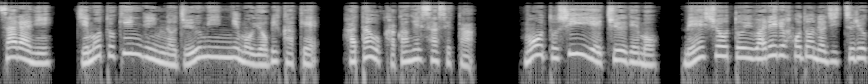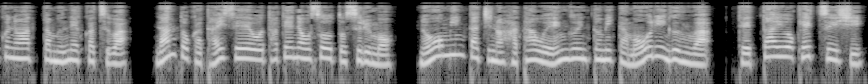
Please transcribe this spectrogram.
さらに、地元近隣の住民にも呼びかけ、旗を掲げさせた。もう年家中でも、名将と言われるほどの実力のあった宗勝は、なんとか体制を立て直そうとするも、農民たちの旗を援軍と見た毛利軍は撤退を決意し、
